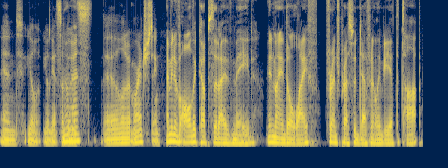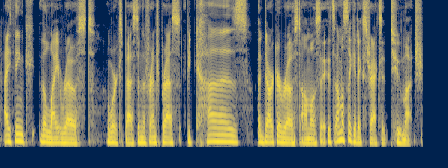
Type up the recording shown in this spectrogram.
and you'll you'll get something Okay. that's a little bit more interesting. I mean, of all the cups that I've made in my adult life, French press would definitely be at the top. I think the light roast works best in the French press because a darker roast almost it's almost like it extracts it too much.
